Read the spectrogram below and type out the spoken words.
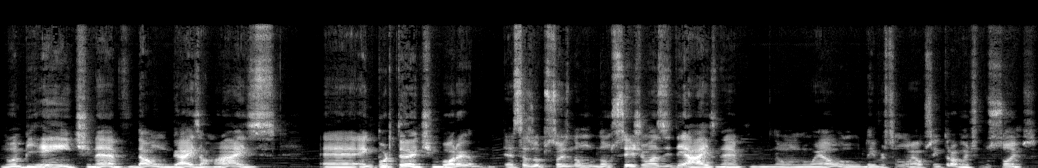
no, ambiente, né? Dar um gás a mais. É, é, importante, embora essas opções não, não sejam as ideais, né? Não, não é o, Davidson não é o centroavante dos sonhos.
